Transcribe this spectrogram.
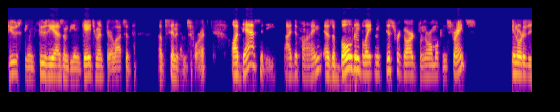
juice, the enthusiasm, the engagement. There are lots of, of synonyms for it. Audacity, I define as a bold and blatant disregard for normal constraints in order to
